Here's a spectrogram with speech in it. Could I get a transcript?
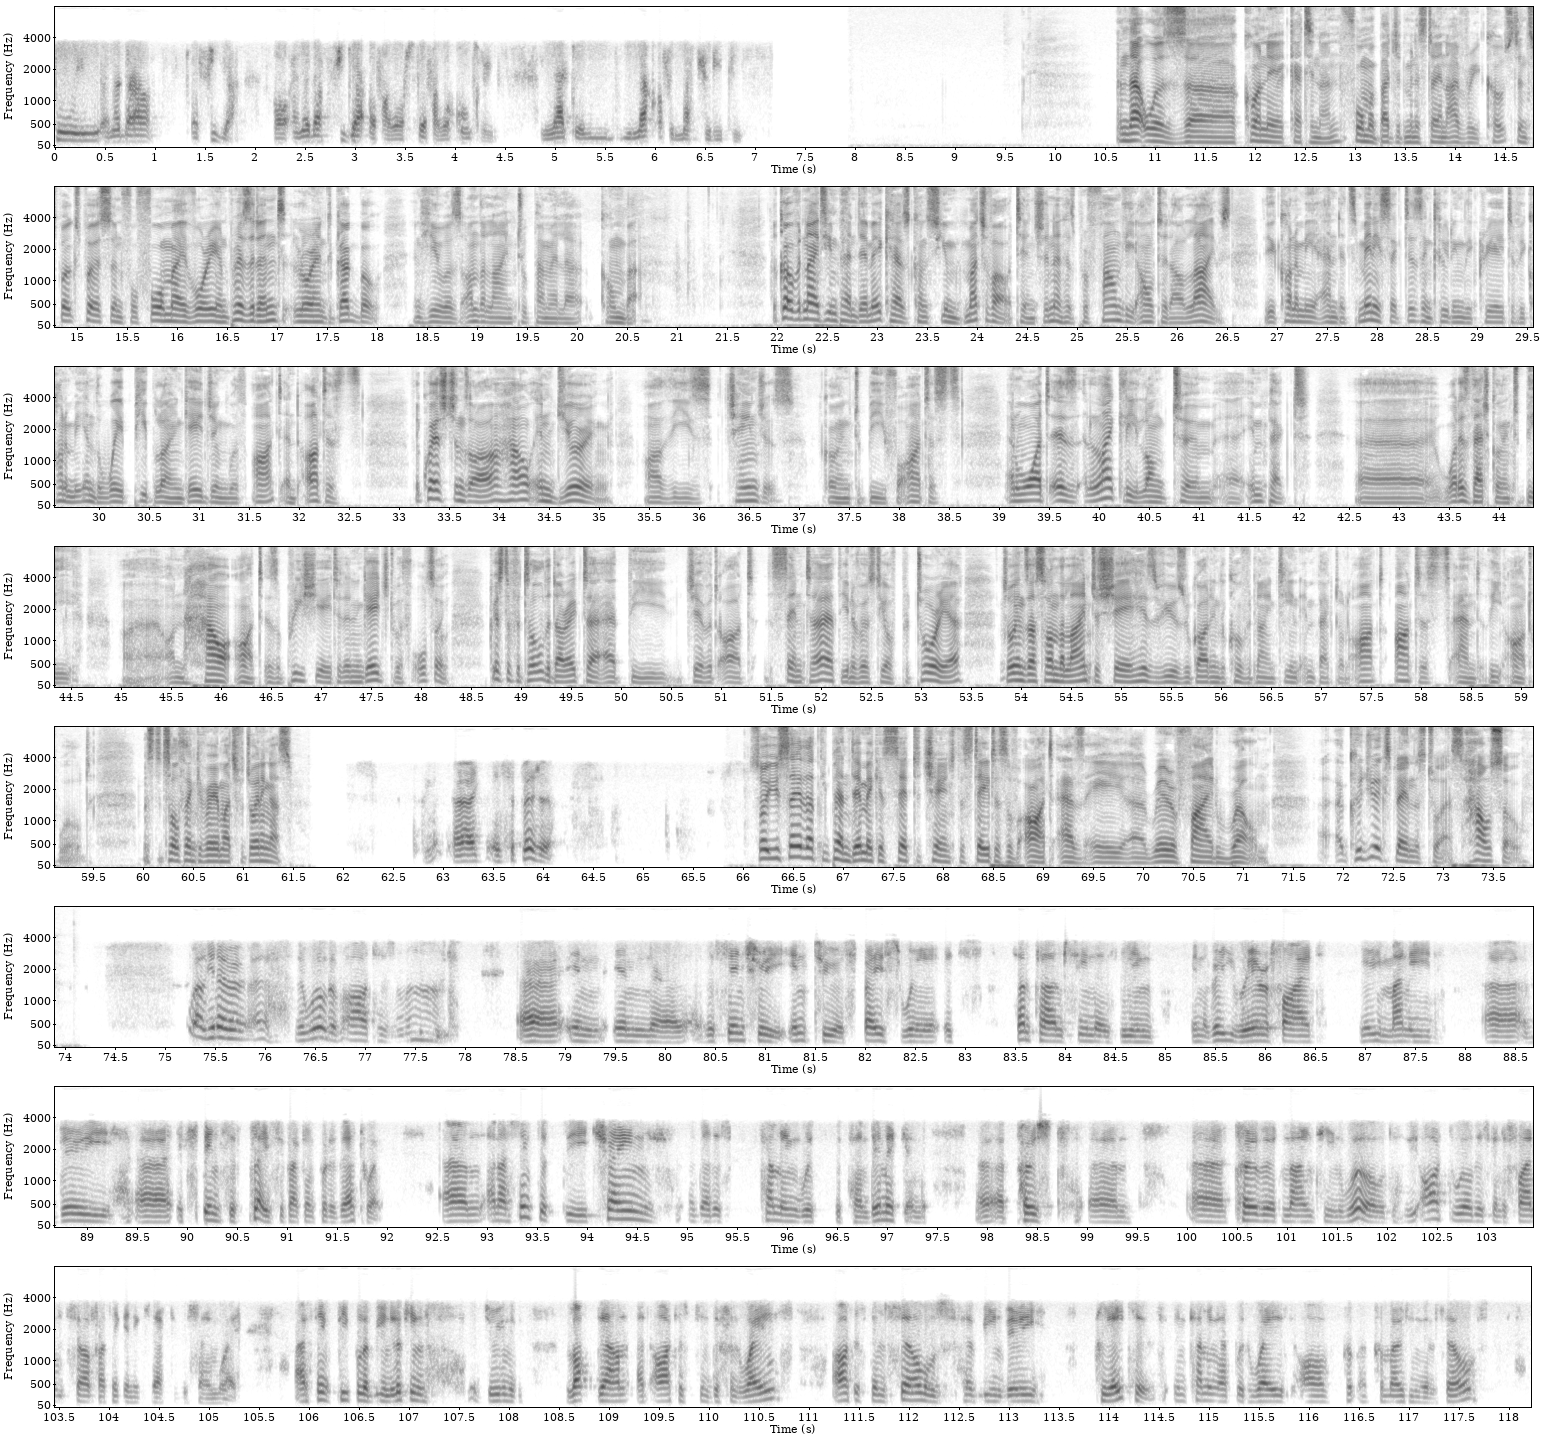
showing another uh, figure or another figure of ourselves, our country, like a lack of maturity. And that was uh, Kone Katinan, former budget minister in Ivory Coast and spokesperson for former Ivorian President Laurent Gbagbo, and he was on the line to Pamela Komba. The COVID 19 pandemic has consumed much of our attention and has profoundly altered our lives, the economy, and its many sectors, including the creative economy and the way people are engaging with art and artists. The questions are how enduring are these changes going to be for artists, and what is likely long term uh, impact? Uh, what is that going to be? uh, on how art is appreciated and engaged with. Also, Christopher Till, the director at the Javett Art Centre at the University of Pretoria, joins us on the line to share his views regarding the COVID 19 impact on art, artists, and the art world. Mr. Till, thank you very much for joining us. Uh, it's a pleasure. So, you say that the pandemic is set to change the status of art as a uh, rarefied realm. Uh, could you explain this to us? How so? Well, you know, uh, the world of art has moved uh, in in uh, the century into a space where it's sometimes seen as being in a very rarefied, very moneyed, uh, very uh, expensive place, if I can put it that way. Um, and I think that the change that is coming with the pandemic and uh, post um, uh, COVID 19 world, the art world is going to find itself, I think, in exactly the same way. I think people have been looking during the lockdown at artists in different ways. Artists themselves have been very creative in coming up with ways of pr- promoting themselves.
